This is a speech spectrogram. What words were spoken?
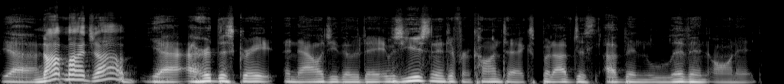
Yeah. Not my job. Yeah, I heard this great analogy the other day. It was used in a different context, but I've just I've been living on it.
